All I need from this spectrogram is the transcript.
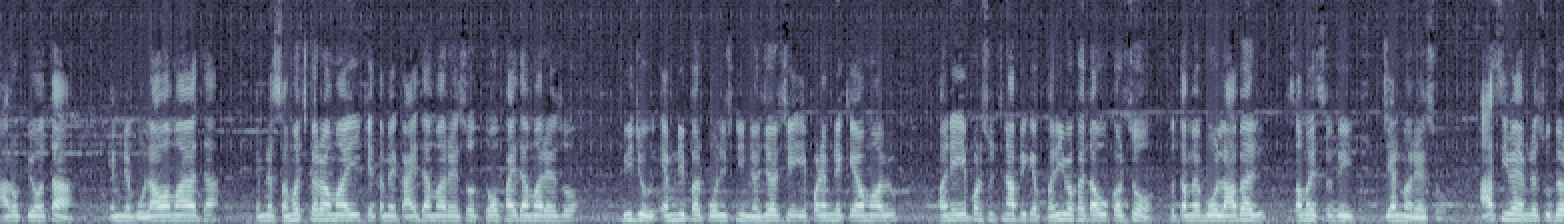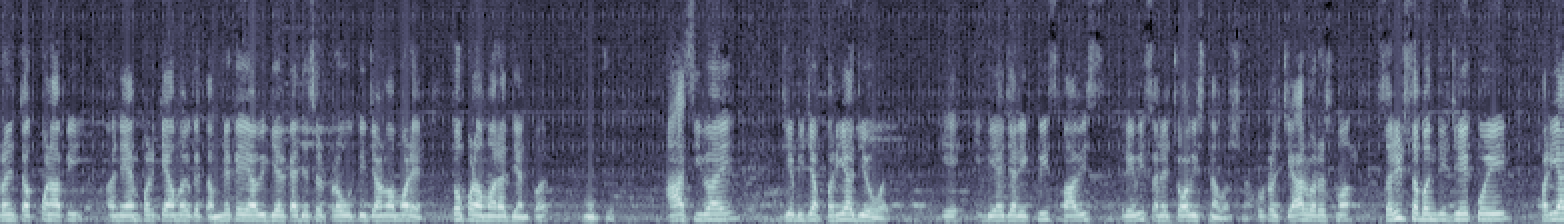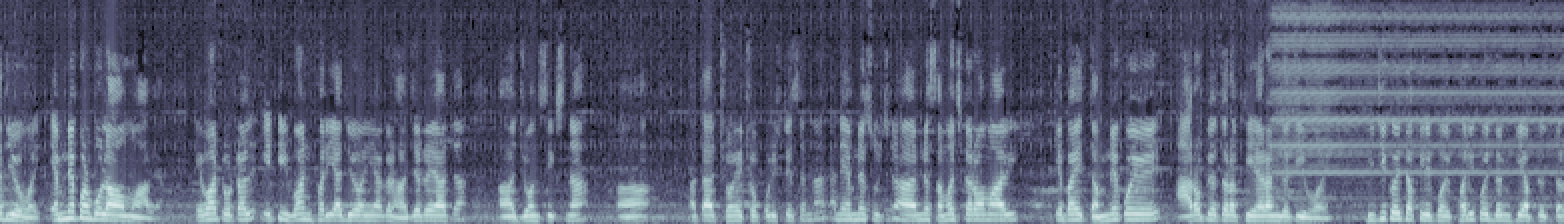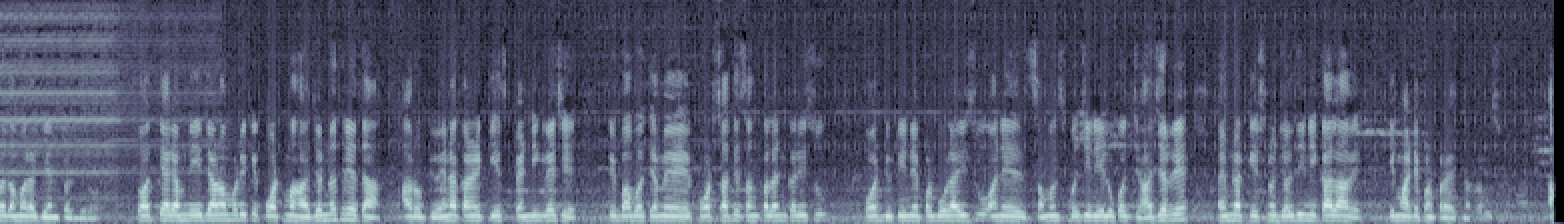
આરોપીઓ હતા એમને બોલાવવામાં આવ્યા હતા. એમને સમજ કરવામાં આવી કે તમે કાયદામાં રહેશો તો ફાયદામાં રહેશો. બીજું એમની પર પોલીસની નજર છે એ પણ એમને કહેવામાં આવ્યું. અને એ પણ સૂચના આપી કે ફરી વખત આવું કરશો તો તમે બહુ લાંબા સમય સુધી જેલમાં રહેશો. આ સિવાય એમને સુધારવાની તક પણ આપી અને એમ પણ કહેવામાં આવ્યું કે તમને કંઈ આવી ગેરકાયદેસર પ્રવૃત્તિ જાણવા મળે તો પણ અમારા ધ્યાન પર મૂકજો. આ સિવાય જે બીજા ફરિયાદીઓ હોય, એ બે હજાર એકવીસ, બાવીસ, ત્રેવીસ અને ચોવીસના વર્ષના, ટોટલ ચાર વર્ષમાં શરીર સંબંધી જે કોઈ ફરિયાદીઓ હોય, એમને પણ બોલાવવામાં આવ્યા. એવા ટોટલ એટી વન ફરિયાદીઓ અહીં આગળ હાજર રહ્યા હતા. જોન સિક્સના હતા છ એ છ પોલીસ સ્ટેશનના. અને એમને સૂચના, એમને સમજ કરવામાં આવી કે ભાઈ તમને કોઈ આરોપીઓ તરફથી હેરાનગતિ હોય, બીજી કોઈ તકલીફ હોય, ફરી કોઈ ધમકી આપતો તરત અમારા ધ્યાન પર દેરો તો અત્યારે અમને એ જાણવા મળ્યું કે કોર્ટમાં હાજર નથી રહેતા આરોપીઓ. એના કારણે કેસ પેન્ડિંગ રહે છે. તે બાબતે અમે કોર્ટ સાથે સંકલન કરીશું, કોર્ટ ડ્યુટીને પણ બોલાવીશું અને સમન્સ બજીને એ લોકો હાજર રહે. એમના કેસનો જલ્દી નિકાલ આવે એ માટે પણ પ્રયત્ન કરીશું.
